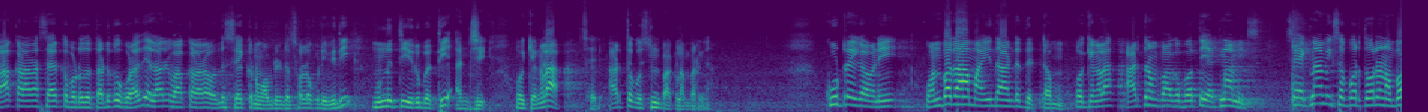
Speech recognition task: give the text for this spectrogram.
வாக்காளராக சேர்க்கப்படுவதை தடுக்கக்கூடாது. எல்லாரும் வாக்காளராக வந்து சேர்க்கணும் அப்படின்ற சொல்லக்கூடிய விதி முந்நூற்றி இருபத்தி அஞ்சு. ஓகேங்களா? சரி அடுத்த கொஸ்டின் பார்க்கலாம் பாருங்கள் கூற்றை கவனி ஒன்பதாம் ஐந்தாண்டு திட்டம். ஓகேங்களா? அடுத்து நம்ம பார்க்க போகிறது எக்கனாமிக்ஸ் ஸோ எக்கனாமிக்ஸை பொறுத்தவரை நம்ம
